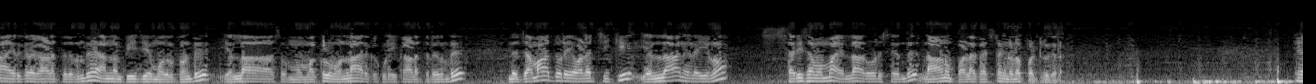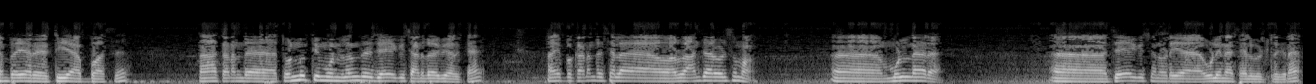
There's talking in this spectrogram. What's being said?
நான் இருக்கிற காலத்திலிருந்து அண்ணன் பிஜே முதல் கொண்டு எல்லா மக்களும் ஒன்னா இருக்கக்கூடிய காலத்திலிருந்து இந்த ஜமாத்துடைய வளர்ச்சிக்கு எல்லா நிலையிலும் சரிசமமா எல்லாரோடு சேர்ந்து நானும் பல கஷ்டங்களை பட்டிருக்கிறேன். என் பெயர் டி. அப்பாஸ். நான் கடந்த தொண்ணூத்தி மூணுல இருந்து ஜெயகிஷ் அனுதாபியா இருக்கேன். நான் இப்ப கடந்த சில ஒரு அஞ்சாறு வருஷமா முழு நேர ஜெயகிஷனுடைய ஊழியனா செயல்பட்டு இருக்கிறேன்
